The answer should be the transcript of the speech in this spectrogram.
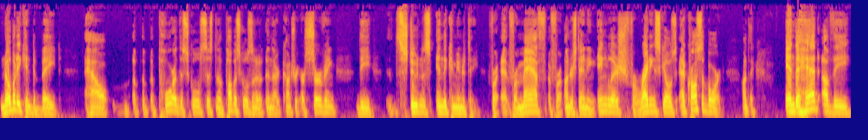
nobody can debate how uh, uh, poor the school system, the public schools in, in our country are serving the students in the community for uh, for math, for understanding English, for writing skills across the board. And the head of the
